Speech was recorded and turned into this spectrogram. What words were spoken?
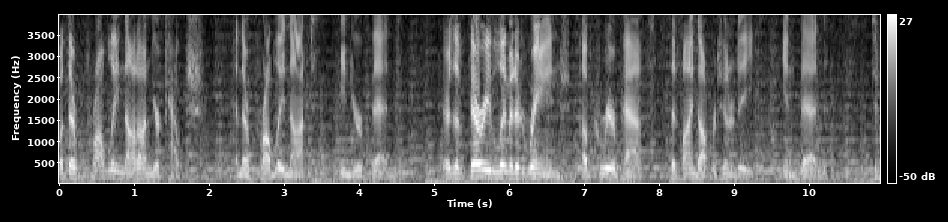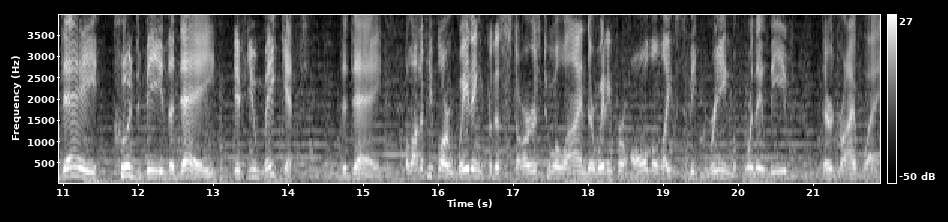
but they're probably not on your couch, and they're probably not in your bed. There's a very limited range of career paths that find opportunity in bed. Today could be the day if you make it the day. A lot of people are waiting for the stars to align. They're waiting for all the lights to be green before they leave their driveway.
